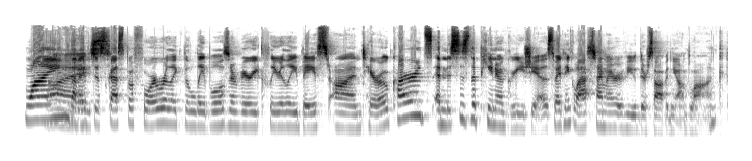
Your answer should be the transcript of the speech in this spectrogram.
wine that I've discussed before, where like the labels are very clearly based on tarot cards, and this is the Pinot Grigio. So I think last time I reviewed their Sauvignon Blanc,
